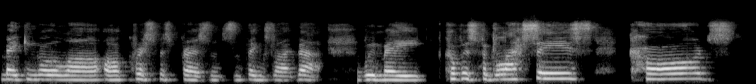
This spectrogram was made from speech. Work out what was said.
making all our, our Christmas presents and things like that. We made covers for glasses, cards,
